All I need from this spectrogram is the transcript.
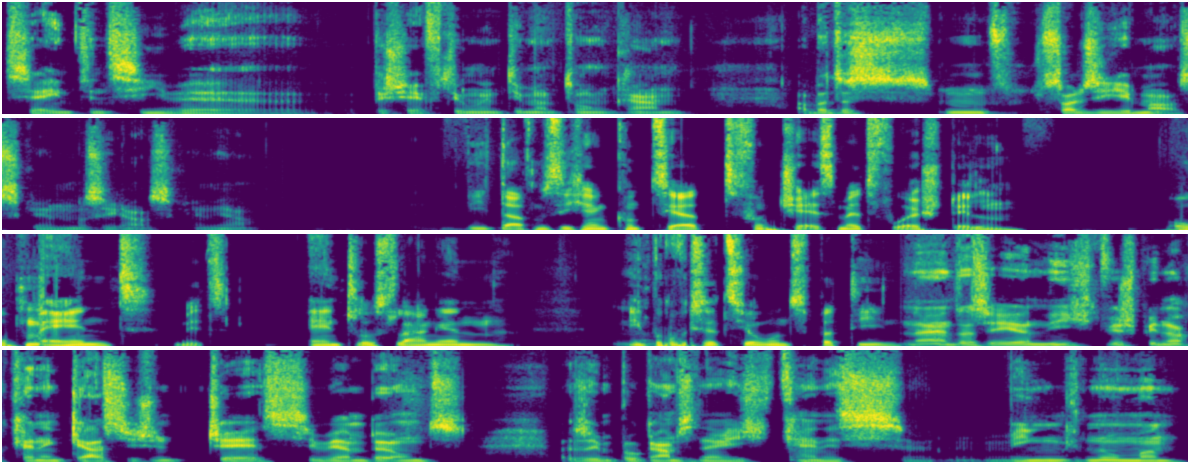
sehr intensive Beschäftigungen, die man tun kann. Aber das soll sich eben ausgehen, muss sich ausgehen, ja. Wie darf man sich ein Konzert von Jazzmet vorstellen? Open End mit endlos langen Improvisationspartien? Nein, das eher nicht. Wir spielen auch keinen klassischen Jazz. Sie werden bei uns, also im Programm sind eigentlich keine Swing-Nummern,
